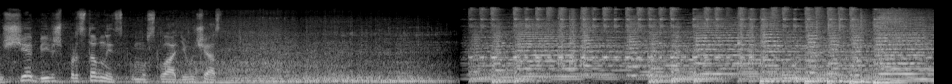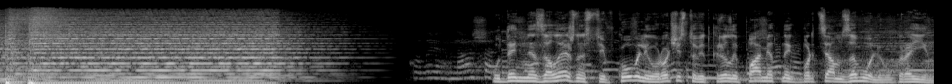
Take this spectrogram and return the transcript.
у ще більш представницькому складі учасників. У День Незалежності в Ковалі урочисто відкрили пам'ятник борцям за волю України.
